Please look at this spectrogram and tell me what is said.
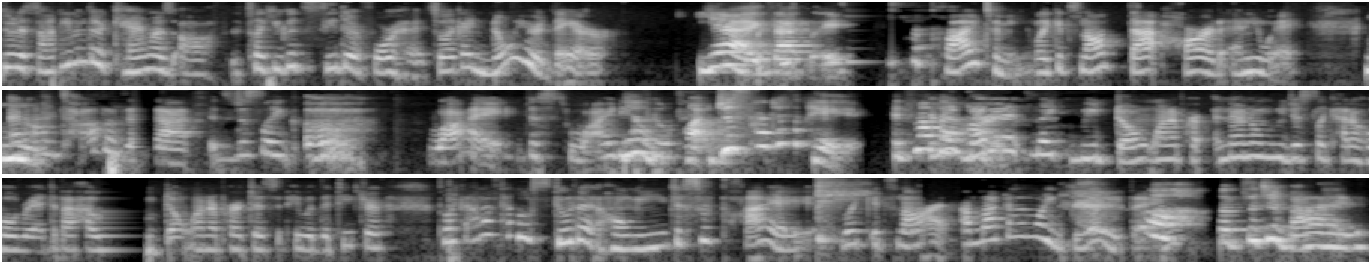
Dude, it's not even their cameras off. It's like you could see their forehead. So like I know you're there. Yeah, exactly. Just reply to me. Like it's not that hard anyway. Mm-hmm. And on top of that, it's just like, ugh, why? Just why do you yeah, feel? Why? Just participate. It's not and that I hard. It, like we don't want to, par- and I know we just like had a whole rant about how we don't want to participate with the teacher, but like I'm a fellow student, homie. Just reply. Like it's not. I'm not gonna like do anything. Oh, that's such a vibe.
